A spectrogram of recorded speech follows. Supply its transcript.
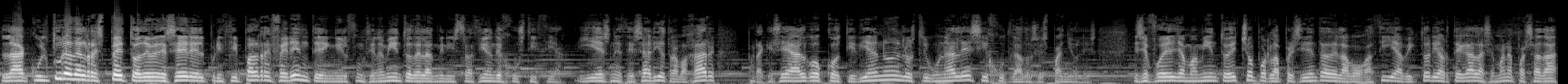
La cultura del respeto debe de ser el principal referente en el funcionamiento de la Administración de Justicia y es necesario trabajar para que sea algo cotidiano en los tribunales y juzgados españoles. Ese fue el llamamiento hecho por la presidenta de la Abogacía, Victoria Ortega, la semana pasada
